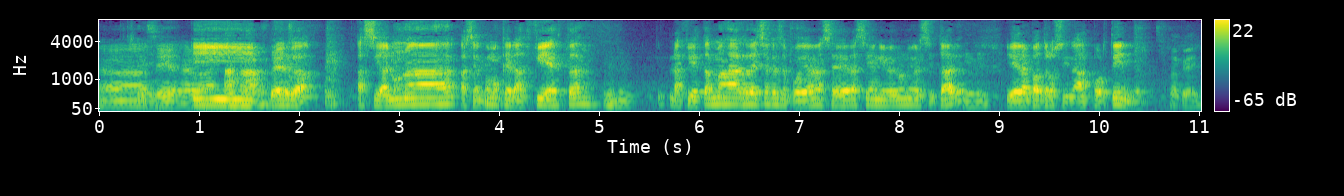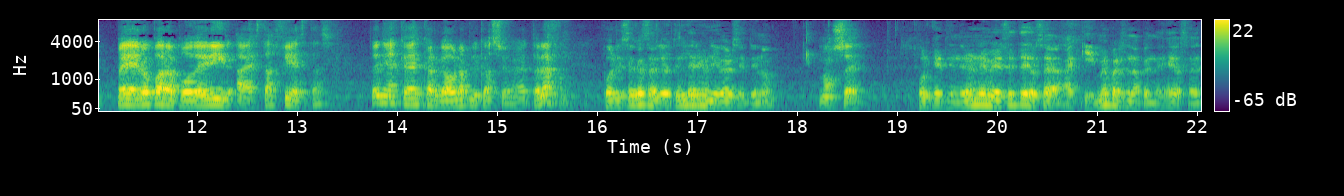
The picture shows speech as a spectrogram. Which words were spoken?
Ah, Sí. sí, es verdad. Y, Ajá. verga, hacían una, hacían como que las fiestas, las fiestas más arrechas que se podían hacer así a nivel universitario, y eran patrocinadas por Tinder. Ok. Pero para poder ir a estas fiestas, tenías que descargar una aplicación en el teléfono. Por eso que salió Tinder University, ¿no? No sé. Porque Tinder University, o sea, aquí me parece una pendejera, o sea,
